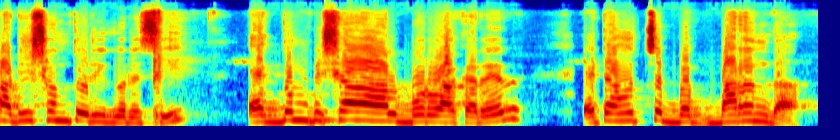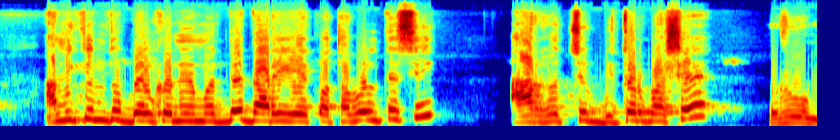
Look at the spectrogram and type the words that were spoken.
পার্টিশন তৈরি করেছি, একদম বিশাল বড় আকারের। এটা হচ্ছে বারান্দা। আমি কিন্তু ব্যালকনির মধ্যে দাঁড়িয়ে কথা বলতেছি, আর হচ্ছে ভিতর পাশে রুম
